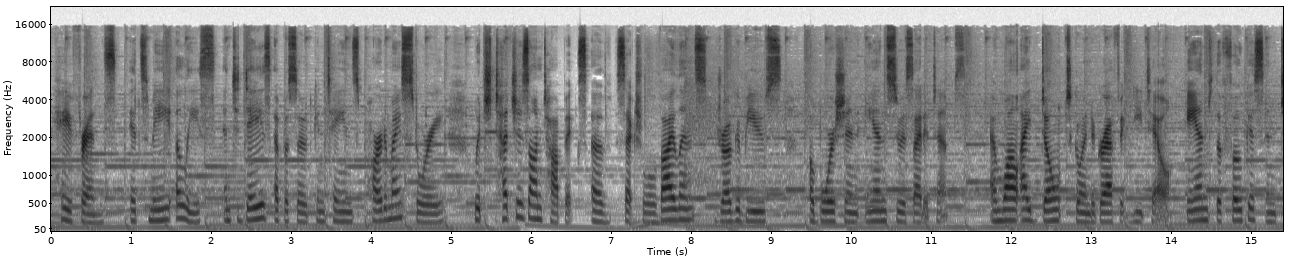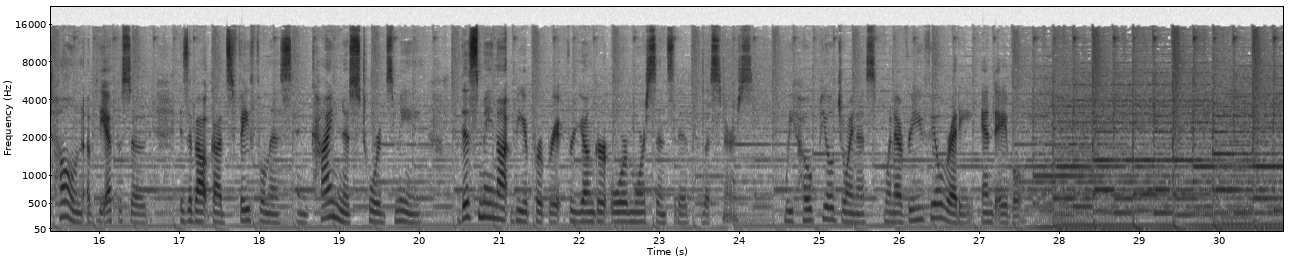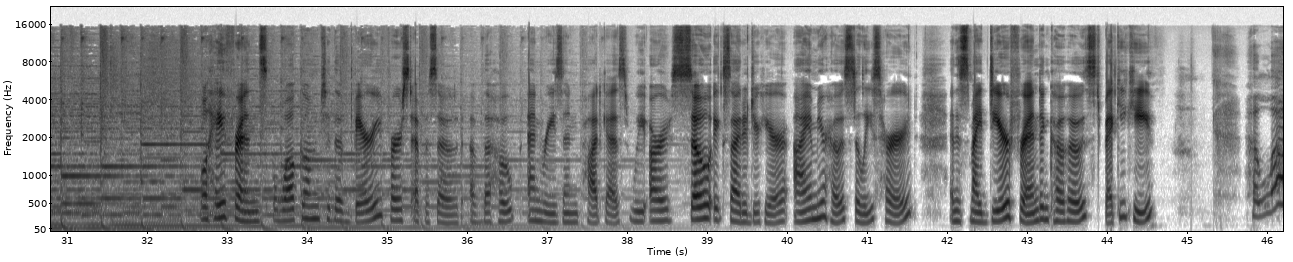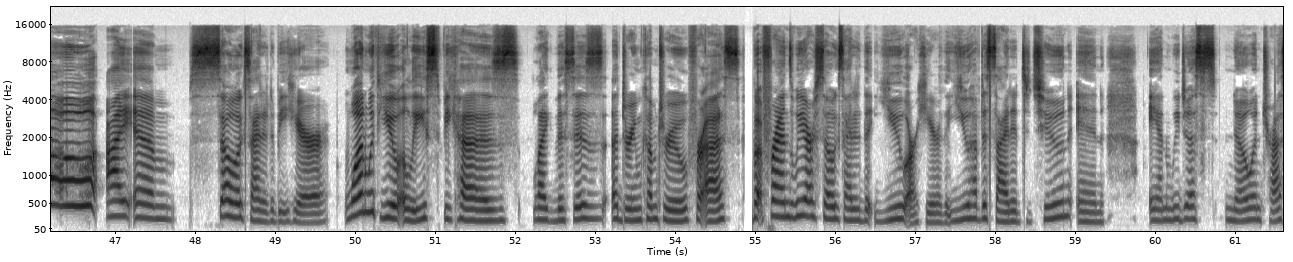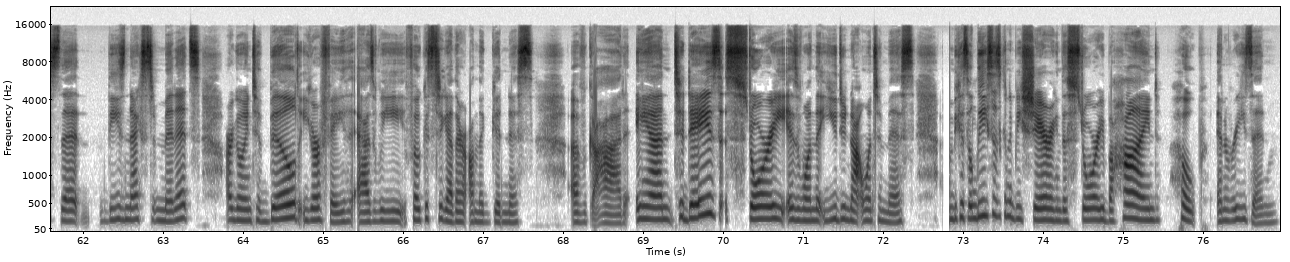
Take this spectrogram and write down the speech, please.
Hey, friends, it's me, Elise, and today's episode contains part of my story which touches on topics of sexual violence, drug abuse, abortion, and suicide attempts. And while I don't go into graphic detail, and the focus and tone of the episode is about God's faithfulness and kindness towards me, this may not be appropriate for younger or more sensitive listeners. We hope you'll join us whenever you feel ready and able. Well, hey, friends, welcome to the very first episode of the Hope and Reason podcast. We are so excited you're here. I am your host, Elise Hurd, and this is my dear friend and co host, Becky Keefe. Hello. I am so excited to be here. One with you, Elise, because like this is a dream come true for us. But friends, we are so excited that you are here, that you have decided to tune in. And we just know and trust that these next minutes are going to build your faith as we focus together on the goodness of God. And today's story is one that you do not want to miss um, because Elise is going to be sharing the story behind hope and reason.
